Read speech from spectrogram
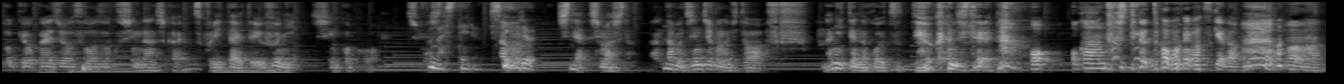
東京海上相続診断士会を作りたいというふうに申告をしました。今してる。している。して、しました。多分人事部の人は、何言ってんだこいつっていう感じで、お、ポカーンとしてると思いますけど、まあま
